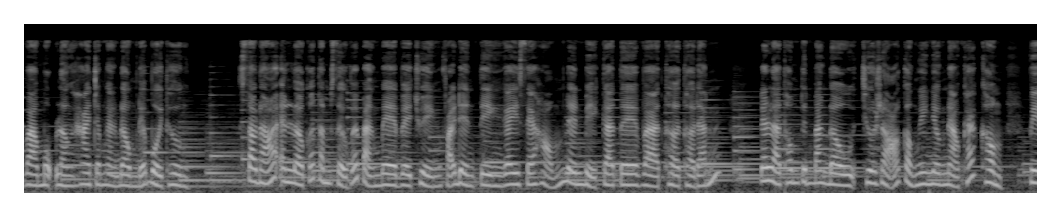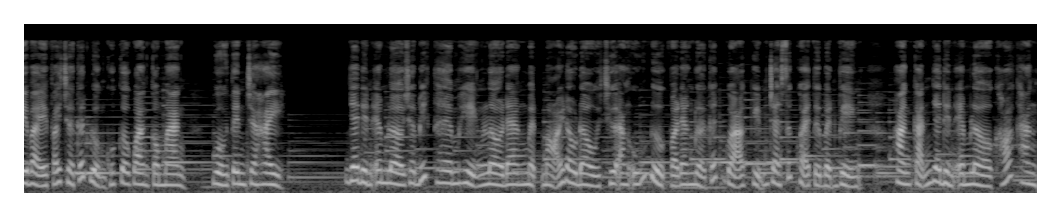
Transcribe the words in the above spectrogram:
và một lần 200.000 đồng để bồi thường. Sau đó, L có tâm sự với bạn bè về chuyện phải đền tiền gây xe hỏng nên bị KT và Thờ Thờ đánh. Đây là thông tin ban đầu, chưa rõ còn nguyên nhân nào khác không, vì vậy phải chờ kết luận của cơ quan công an. Nguồn tin cho hay. Gia đình em L cho biết thêm hiện L đang mệt mỏi đầu đầu, chưa ăn uống được và đang đợi kết quả kiểm tra sức khỏe từ bệnh viện. Hoàn cảnh gia đình em L khó khăn,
